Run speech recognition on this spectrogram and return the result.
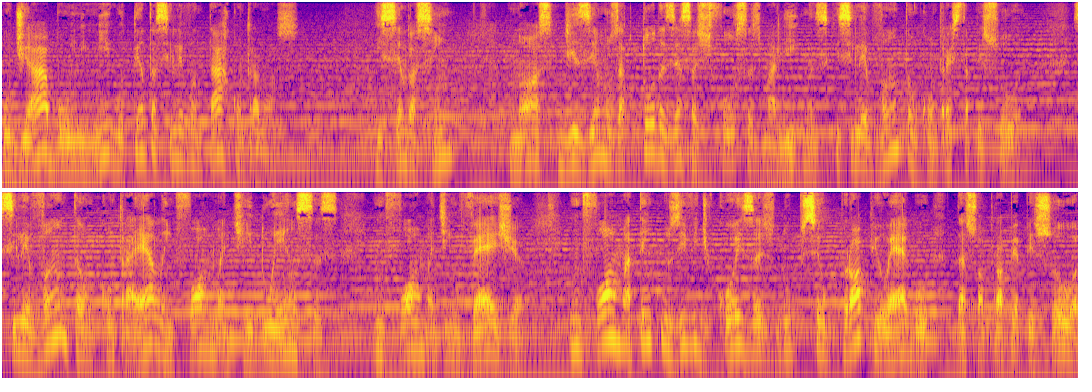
o diabo, o inimigo, tenta se levantar contra nós. E sendo assim, nós dizemos a todas essas forças malignas que se levantam contra esta pessoa, se levantam contra ela em forma de doenças, em forma de inveja, em forma até inclusive de coisas do seu próprio ego, da sua própria pessoa,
